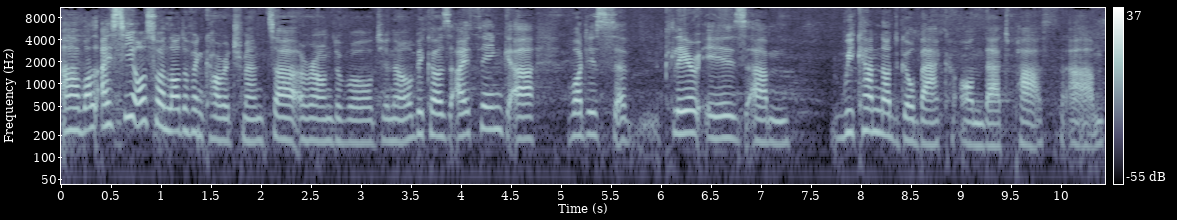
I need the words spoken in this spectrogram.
Uh, well, I see also a lot of encouragement uh, around the world, you know, because I think uh, what is uh, clear is. Um, we cannot go back on that path. Um,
